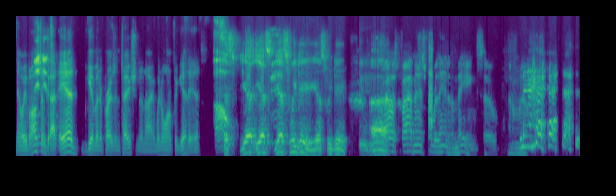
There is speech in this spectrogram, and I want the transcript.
now we've also Minions. got Ed giving a presentation tonight. We don't want to forget Ed. Oh, Yes, yeah, yes, yes, we do. Yes, we do. Well, Uh, it was five minutes before the end of the meeting, so I don't know.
